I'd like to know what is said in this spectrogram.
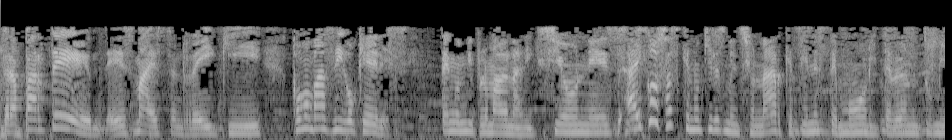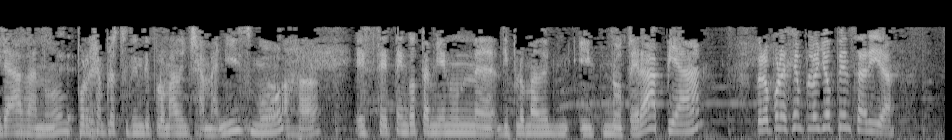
Pero aparte es maestra en Reiki. ¿Cómo más digo que eres? Tengo un diplomado en adicciones. Hay cosas que no quieres mencionar, que tienes temor y te veo en tu mirada, ¿no? Por ejemplo, estudié un diplomado en chamanismo. Ajá. Este, tengo también un eh, diplomado en hipnoterapia. Pero, por ejemplo, yo pensaría,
